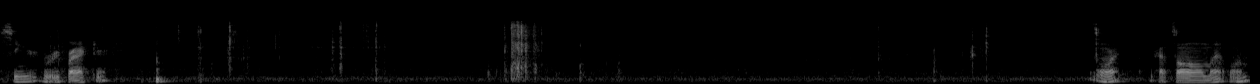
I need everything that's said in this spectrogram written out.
Singer refractor. All right, that's all on that one.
